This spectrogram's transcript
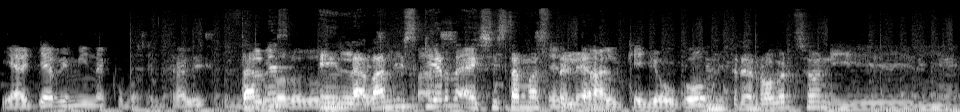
y a, Jerry Mina como centrales. Tal vez en la banda izquierda ahí sí está más peleado. que Joe Gómez. Entre Robertson y Diñé.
